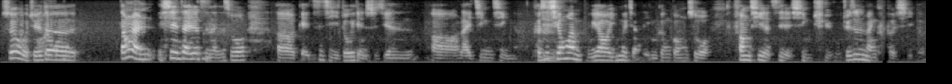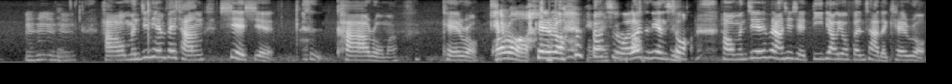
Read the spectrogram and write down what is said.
所以我觉得，当然现在就只能说，呃，给自己多一点时间啊、呃来精进啊。可是嗯千万不要因为家庭跟工作放弃了自己的兴趣，我觉得这是蛮可惜的。嗯哼嗯哼，好，我们今天非常谢谢是 Carol 吗？Carol。Carol，Carol，对 没关系不起，我都一直念错。好，我们今天非常谢谢低调又分叉的 Carol，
